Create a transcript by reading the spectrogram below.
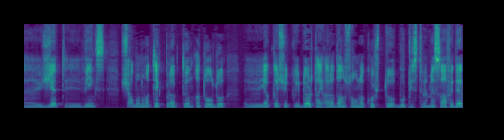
e, Jet e, Wings şablonuma tek bıraktığım at oldu. E, yaklaşık 4 ay aradan sonra koştu bu pist ve mesafede.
